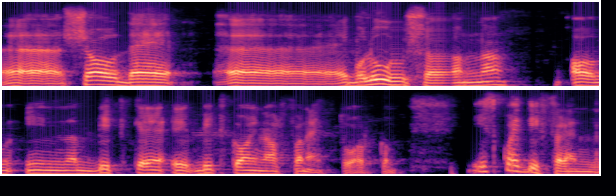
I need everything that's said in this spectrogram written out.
uh, show the uh, evolution in Bitcoin, Alpha Network. It's quite different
